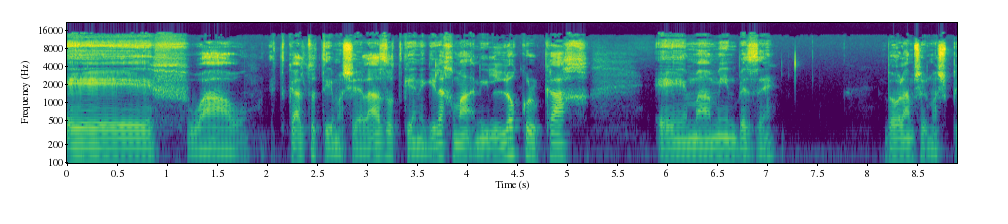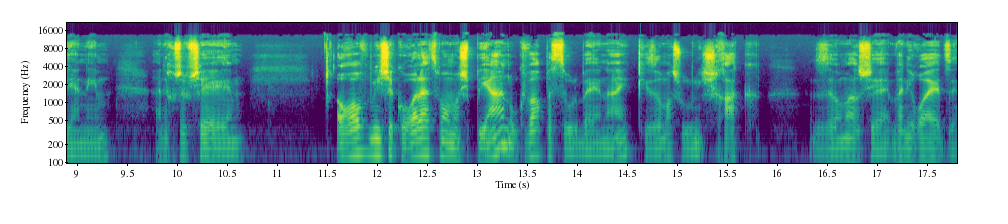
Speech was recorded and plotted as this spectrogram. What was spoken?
אה, וואו, התקלת אותי עם השאלה הזאת, כי אני אגיד לך מה, אני לא כל כך אה, מאמין בזה, בעולם של משפיענים. אני חושב שרוב מי שקורא לעצמו משפיען הוא כבר פסול בעיניי, כי זה אומר שהוא נשחק. זה אומר ש... ואני רואה את זה.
